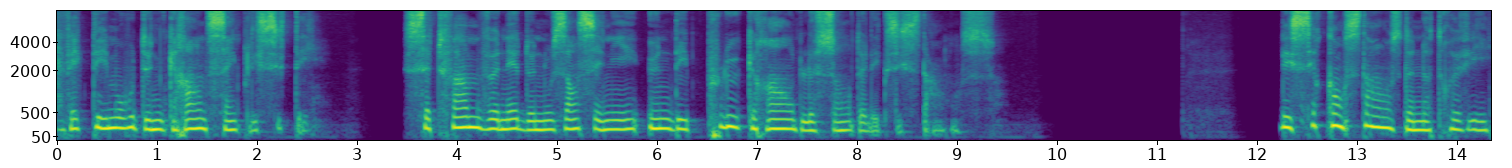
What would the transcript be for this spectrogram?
Avec des mots d'une grande simplicité, cette femme venait de nous enseigner une des plus grandes leçons de l'existence. Les circonstances de notre vie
